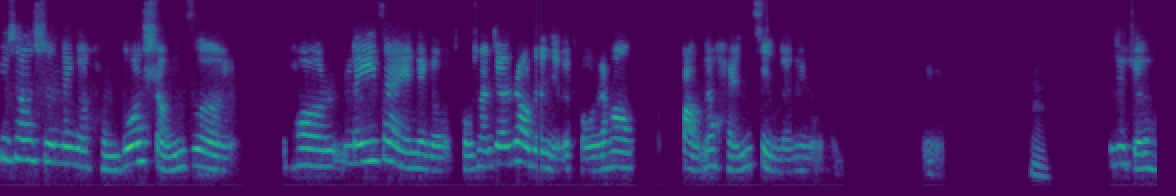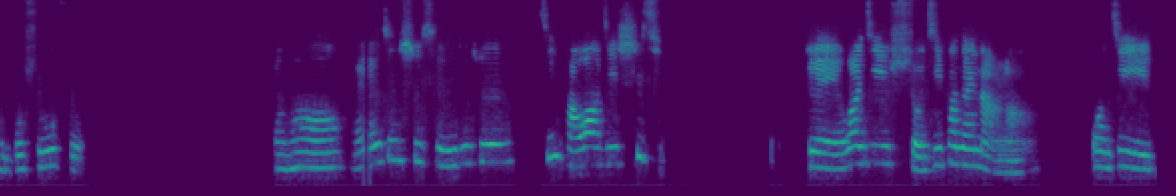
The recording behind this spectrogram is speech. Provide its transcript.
就像是那个很多绳子，然后勒在那个头上，这样绕着你的头，然后绑得很紧的那种，嗯嗯，我就觉得很不舒服。然后还有一件事情就是经常忘记事情，对，忘记手机放在哪儿了，忘记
